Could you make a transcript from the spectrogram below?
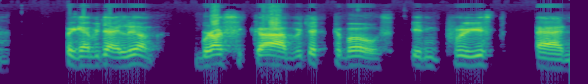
2000 เป็นงานวิจัยเรื่อง Brassica vegetables increased and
